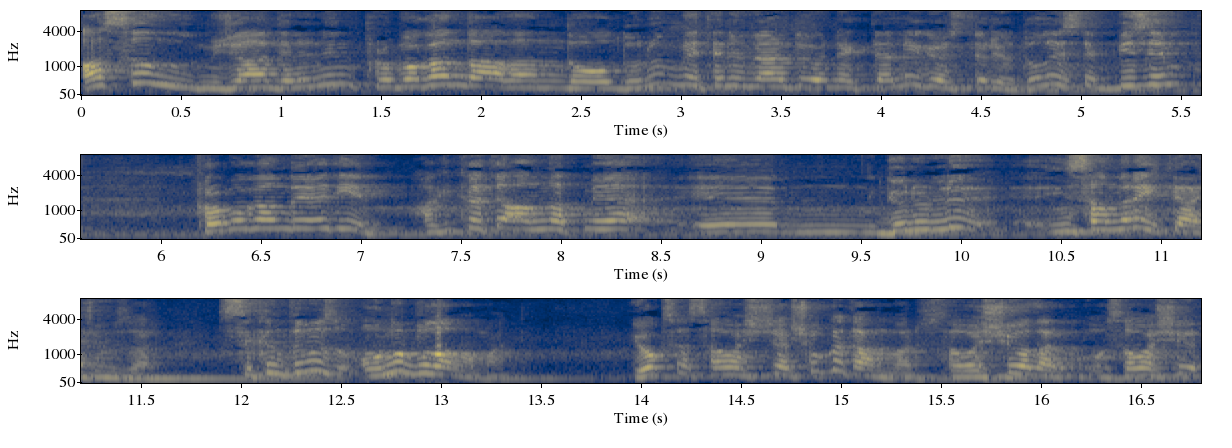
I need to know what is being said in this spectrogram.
asıl mücadelenin propaganda alanında olduğunu Mete'nin verdiği örneklerle gösteriyor. Dolayısıyla bizim propagandaya değil, hakikati anlatmaya e, gönüllü insanlara ihtiyacımız var. Sıkıntımız onu bulamamak. Yoksa savaşacak çok adam var. Savaşıyorlar. O savaşı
